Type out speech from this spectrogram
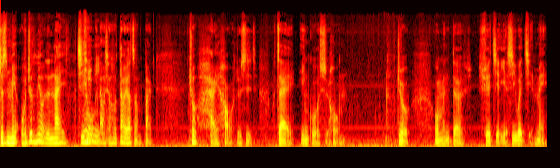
就是没有，我就没有人来接我。那我想说，到底要怎么办？就还好，就是在英国的时候，就我们的学姐也是一位姐妹，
